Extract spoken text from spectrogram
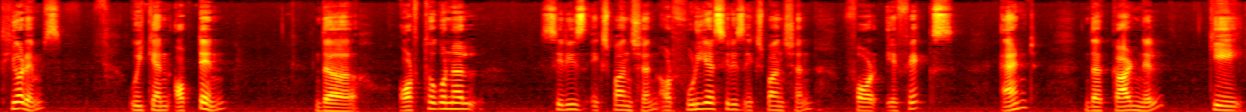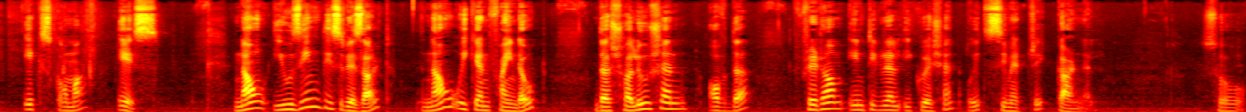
theorems we can obtain the orthogonal series expansion or Fourier series expansion for f x and the kernel k x comma s. Now, using this result now we can find out the solution of the Fredholm integral equation with symmetric kernel. So,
